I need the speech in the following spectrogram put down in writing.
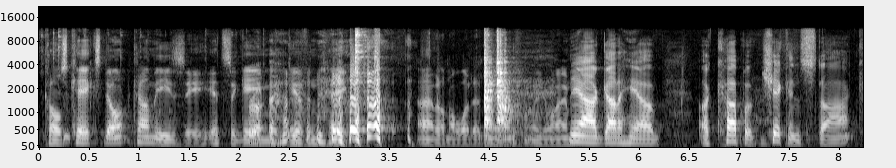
Because cakes don't come easy. It's a game of give and take. I don't know what it means. Anyway. Now I've got to have a cup of chicken stock,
